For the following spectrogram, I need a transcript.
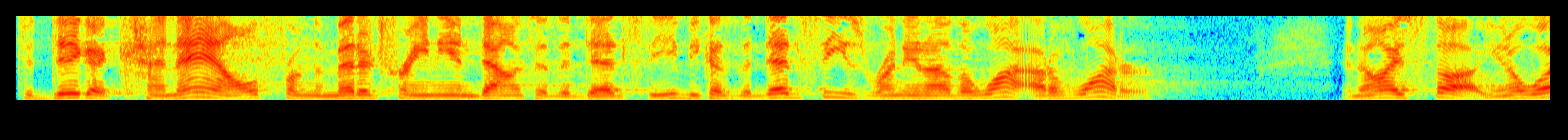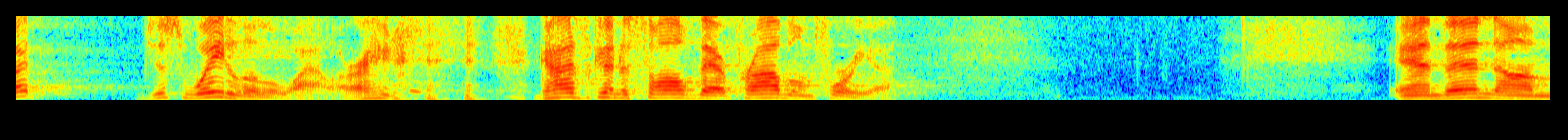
to dig a canal from the Mediterranean down to the Dead Sea because the Dead Sea is running out of, wa- out of water. And I always thought, you know what? Just wait a little while, all right? God's going to solve that problem for you. And then um,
